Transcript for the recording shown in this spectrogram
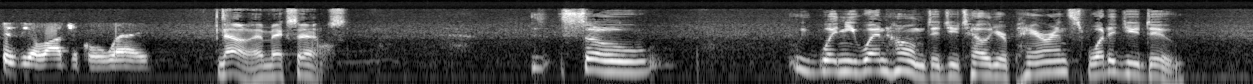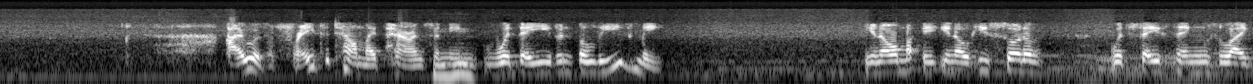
physiological way. No, that makes sense. So, when you went home, did you tell your parents? What did you do? I was afraid to tell my parents. I mean, mm-hmm. would they even believe me? You know, you know, he sort of would say things like,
